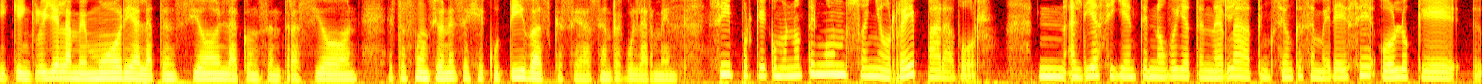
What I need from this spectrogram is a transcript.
y que incluye la memoria, la atención, la concentración, estas funciones ejecutivas que se hacen regularmente. Sí, porque como no tengo un sueño reparador, al día siguiente no voy a tener la atención que se merece o lo que eh,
